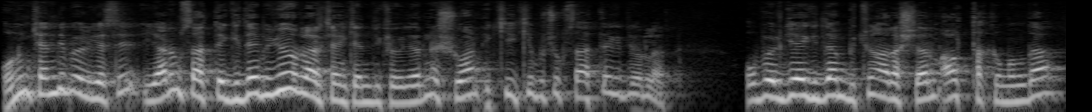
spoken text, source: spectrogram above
Onun kendi bölgesi yarım saatte gidebiliyorlarken kendi köylerine şu an 2-2,5 saatte gidiyorlar. O bölgeye giden bütün araçların alt takımında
